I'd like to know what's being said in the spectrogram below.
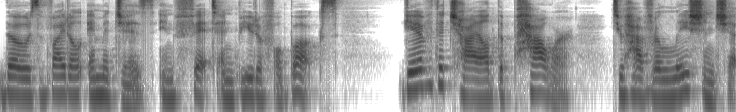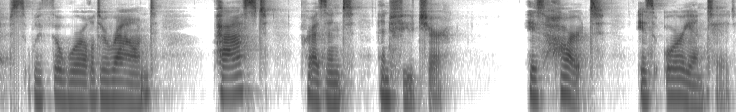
those vital images in fit and beautiful books, give the child the power to have relationships with the world around, past, present, and future. His heart is oriented.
